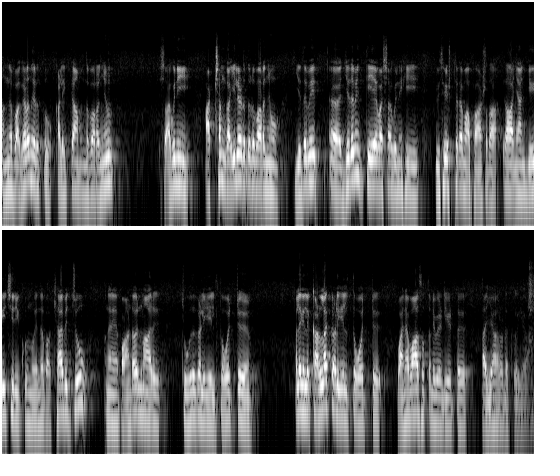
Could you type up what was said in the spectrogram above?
അങ്ങ് പകരം നിർത്തു. കളിക്കാമെന്ന് പറഞ്ഞു. ശകുനി അക്ഷം കയ്യിലെടുത്തിട്ട് പറഞ്ഞു ജിതമി ജിതമിത്യേവ ശകുനിഹി യുധിഷ്ഠിരമഭാഷത ഇതാ ഞാൻ ജയിച്ചിരിക്കുന്നു എന്ന് പ്രഖ്യാപിച്ചു. അങ്ങനെ പാണ്ഡവന്മാർ ചൂതുകളിയിൽ തോറ്റ് അല്ലെങ്കിൽ കള്ളക്കളിയിൽ തോറ്റ് വനവാസത്തിന് വേണ്ടിയിട്ട് തയ്യാറെടുക്കുകയാണ്.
